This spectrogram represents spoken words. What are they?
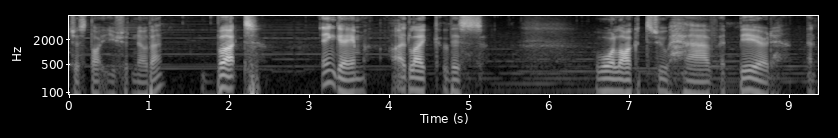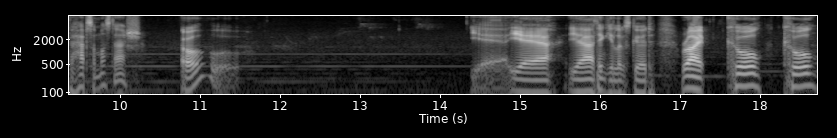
Just thought you should know that. But, in-game, I'd like this warlock to have a beard and perhaps a mustache. Oh. Yeah, yeah, yeah, I think he looks good. Right, cool, cool.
